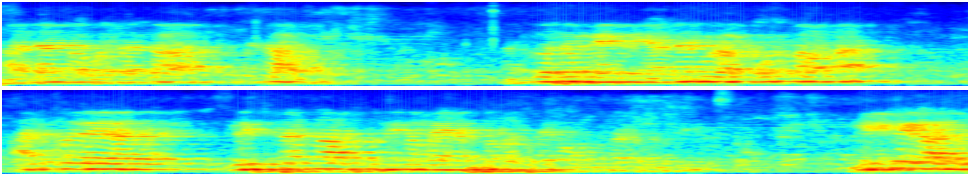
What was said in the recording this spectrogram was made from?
రాజ్యాంగ భద్రత ఉంటాము అందుకోసం నేను మీ అందరినీ కూడా కోరుతా ఉన్నా. అనుకునే క్లిష్టంగా సమస్య మీకే కాదు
